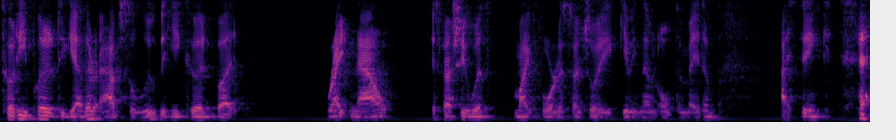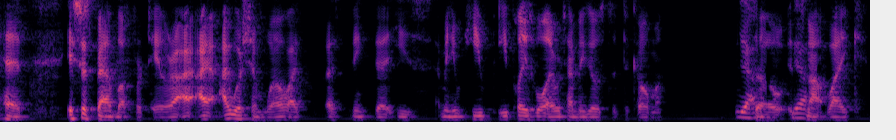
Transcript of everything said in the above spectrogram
Could he put it together? Absolutely, he could. But right now, especially with Mike Ford essentially giving them an ultimatum, I think that it's just bad luck for Taylor. I, I, I wish him well. I, I think that he's. I mean, he he plays well every time he goes to Tacoma. Yeah. So it's yeah. not like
